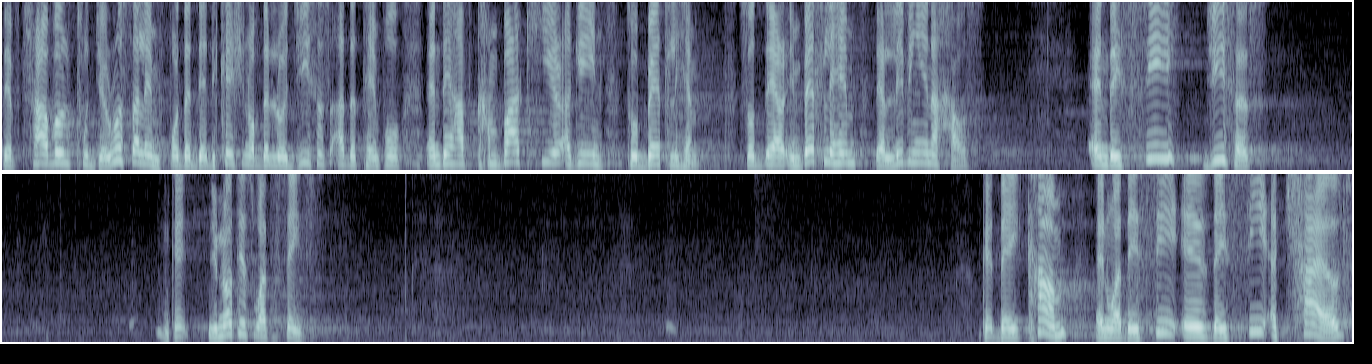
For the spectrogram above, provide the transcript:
they've traveled to Jerusalem for the dedication of the Lord Jesus at the temple, and they have come back here again to Bethlehem. So they are in Bethlehem, they're living in a house, and they see Jesus. Okay, you notice what it says. Okay, they come, and what they see is they see a child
